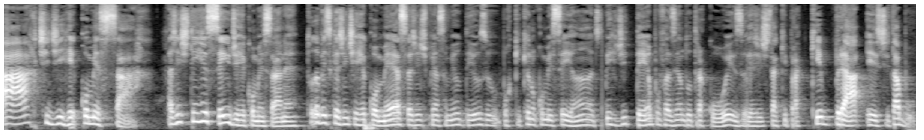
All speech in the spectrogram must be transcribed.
A arte de recomeçar. A gente tem receio de recomeçar, né? Toda vez que a gente recomeça, a gente pensa: meu Deus, eu, por que, que eu não comecei antes? Perdi tempo fazendo outra coisa. E a gente tá aqui para quebrar este tabu.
